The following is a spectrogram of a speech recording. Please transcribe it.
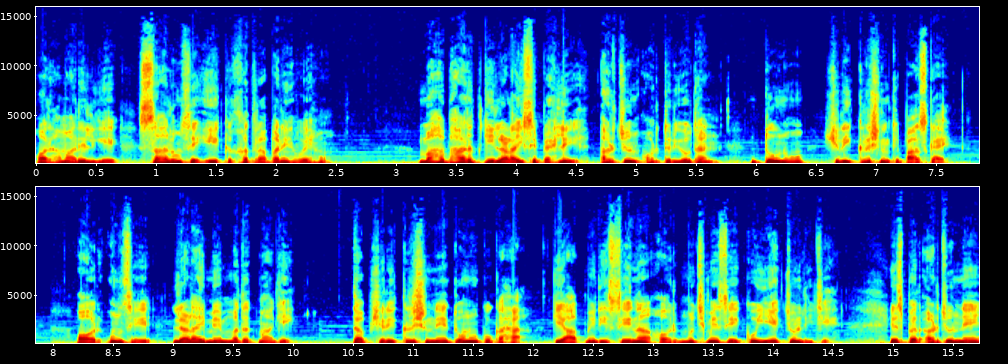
और हमारे लिए सालों से एक खतरा बने हुए हों। महाभारत की लड़ाई से पहले अर्जुन और दुर्योधन दोनों श्री कृष्ण के पास गए और उनसे लड़ाई में मदद मांगी। तब श्री कृष्ण ने दोनों को कहा कि आप मेरी सेना और मुझमें से कोई एक चुन लीजिए। इस पर अर्जुन ने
